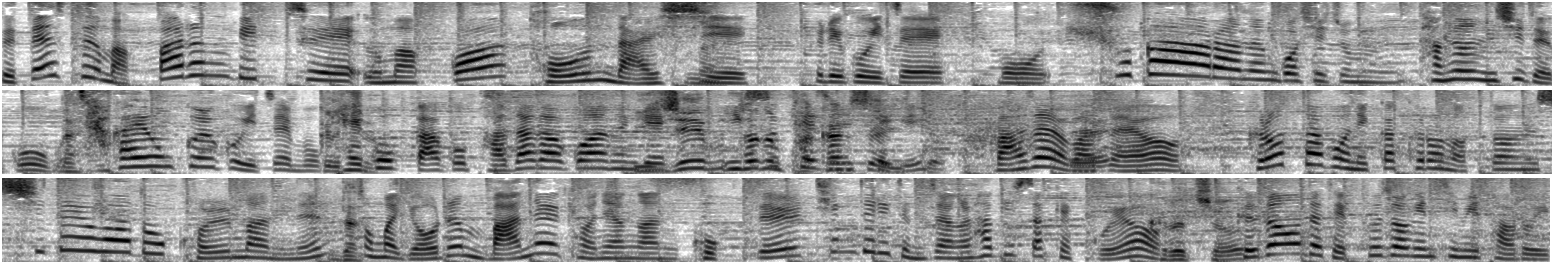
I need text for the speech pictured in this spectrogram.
그 댄스 음악, 빠른 비트의 음악과 더운 날씨, 네. 그리고 이제 뭐 휴가라는 것이 좀 당연시되고 뭐 네. 자가용 끌고 이제 뭐 그렇죠. 계곡 가고 바다 가고 하는 게 익숙해진 시기. 있죠. 맞아요, 네. 맞아요. 그렇다 보니까 그런 어떤 시대와도 걸맞는 네. 정말 여름만을 겨냥한 곡들, 팀들이 등장을 하기 시작했고요. 그렇죠. 그 가운데 대표적인 팀이 바로 이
